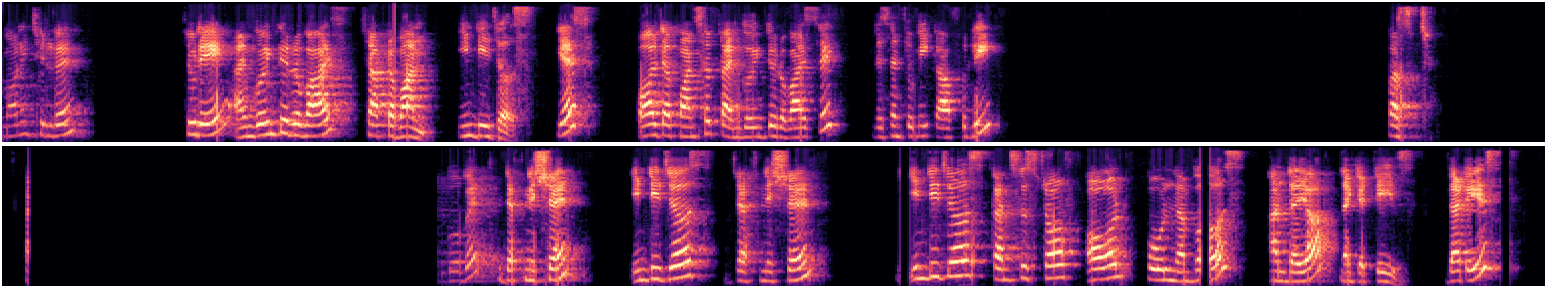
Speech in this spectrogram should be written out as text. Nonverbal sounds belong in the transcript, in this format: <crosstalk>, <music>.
Good morning, children. Today I am going to revise chapter 1 integers. Yes, all the concept I am going to revise it. Listen to me carefully. First, go with definition. Integers definition. Integers consist of all whole numbers and their negatives. That is,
